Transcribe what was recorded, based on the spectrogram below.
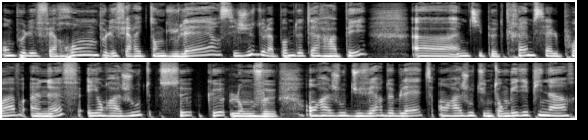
On peut les faire ronds, on peut les faire rectangulaires. C'est juste de la pomme de terre râpée, euh, un petit peu de crème, sel, poivre, un œuf, et on rajoute ce que l'on veut. On rajoute du verre de blette, on rajoute une tombée d'épinards,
